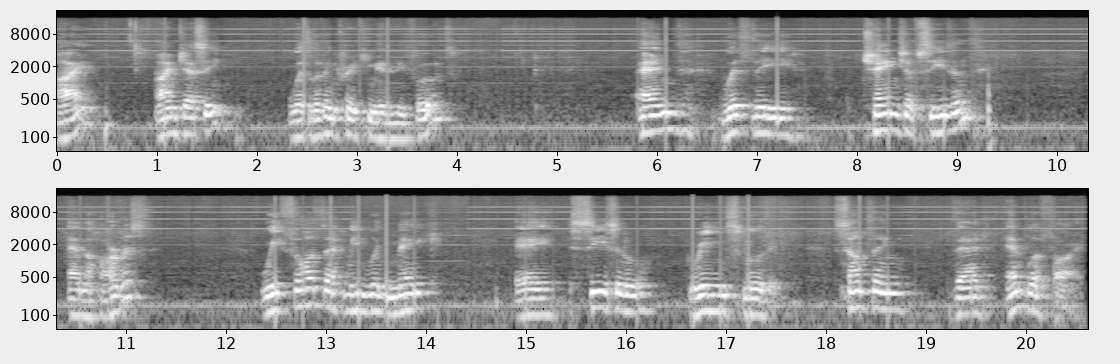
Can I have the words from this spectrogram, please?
Hi, I'm Jesse with Living Tree Community Foods. And with the change of seasons and the harvest, we thought that we would make a seasonal green smoothie, something that amplified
